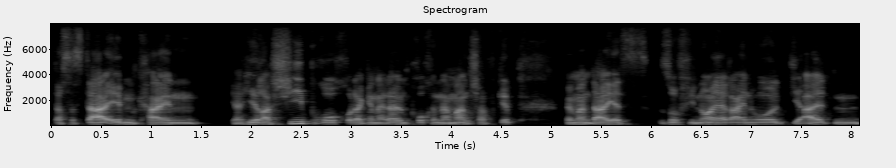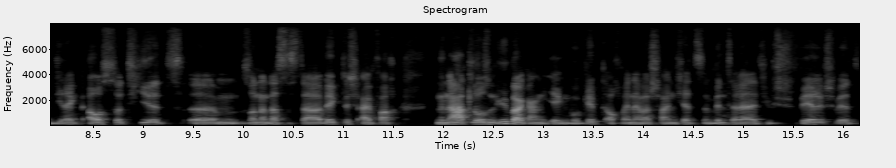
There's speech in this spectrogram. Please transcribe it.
dass es da eben kein ja, Hierarchiebruch oder generell einen Bruch in der Mannschaft gibt, wenn man da jetzt so viel Neue reinholt, die Alten direkt aussortiert, ähm, sondern dass es da wirklich einfach einen nahtlosen Übergang irgendwo gibt, auch wenn er wahrscheinlich jetzt im Winter relativ schwierig wird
